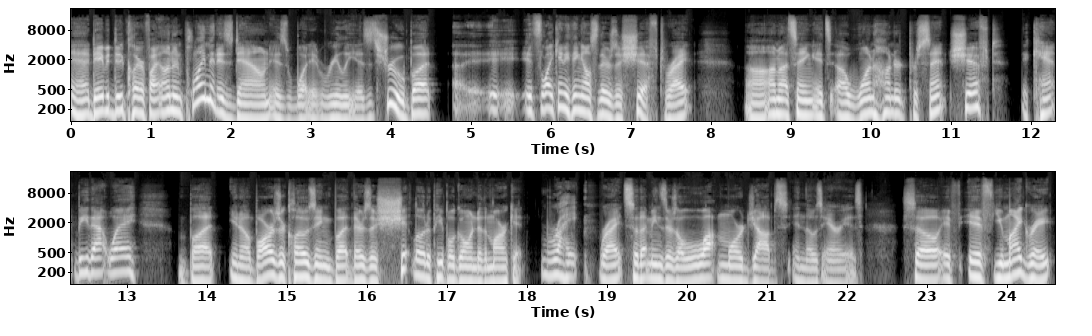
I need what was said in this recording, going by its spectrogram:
Uh, David did clarify unemployment is down, is what it really is. It's true, but uh, it, it's like anything else. There's a shift, right? Uh, I'm not saying it's a 100% shift. It can't be that way, but you know, bars are closing, but there's a shitload of people going to the market, Right. right? So that means there's a lot more jobs in those areas. So if if you migrate,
